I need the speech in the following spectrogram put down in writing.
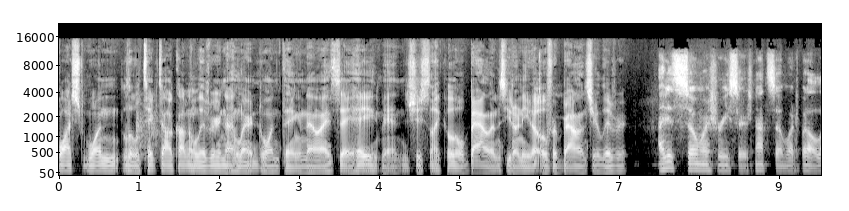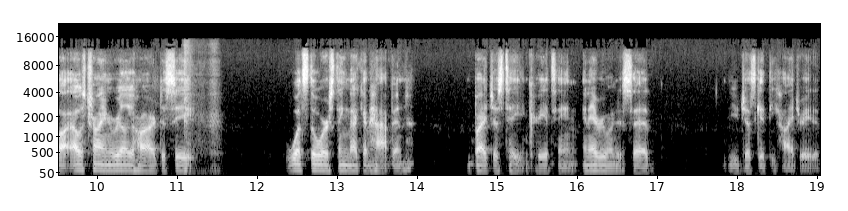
watched one little TikTok on the liver and I learned one thing. And now I say, hey, man, it's just like a little balance. You don't need to overbalance your liver. I did so much research, not so much, but a lot. I was trying really hard to see what's the worst thing that can happen by just taking creatine, and everyone just said you just get dehydrated,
